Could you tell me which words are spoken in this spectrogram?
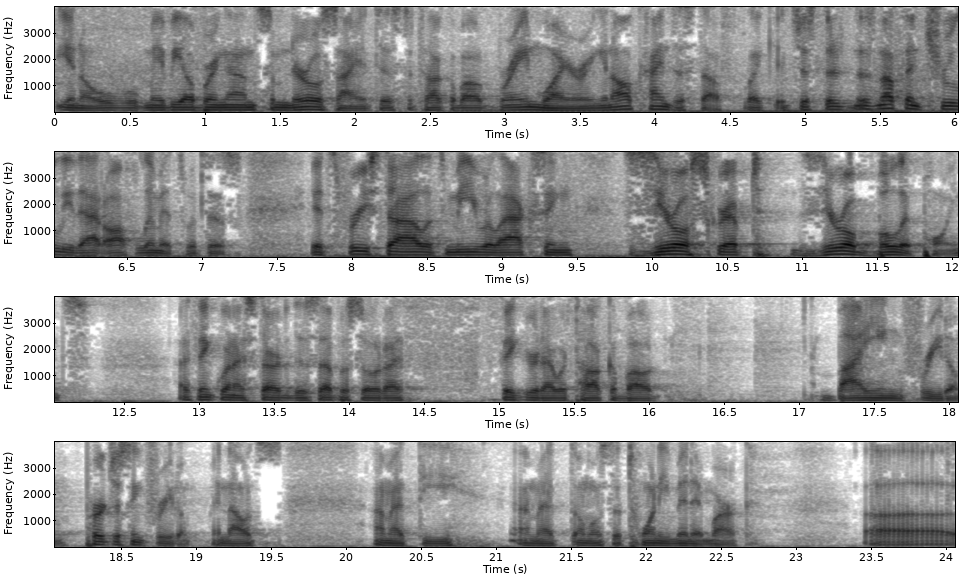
you know maybe i'll bring on some neuroscientists to talk about brain wiring and all kinds of stuff. Like it's just there's, there's nothing truly that off limits with this. It's freestyle it's me relaxing zero script zero bullet points. I think when i started this episode i figured i would talk about buying freedom purchasing freedom. And now it's i'm at the i'm at almost a 20 minute mark. Uh,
